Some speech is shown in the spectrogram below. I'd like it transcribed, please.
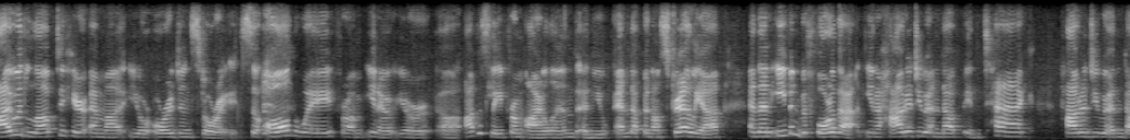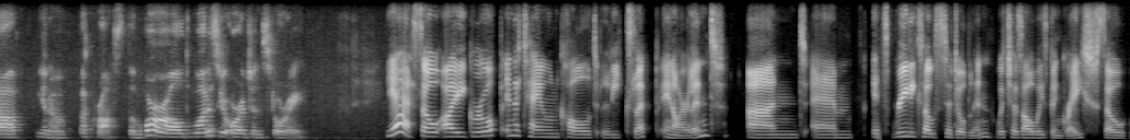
I would love to hear Emma your origin story. So all the way from you know you're uh, obviously from Ireland and you end up in Australia, and then even before that, you know how did you end up in tech? How did you end up you know across the world? What is your origin story? Yeah, so I grew up in a town called Leixlip in Ireland, and um, it's really close to Dublin, which has always been great. So,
